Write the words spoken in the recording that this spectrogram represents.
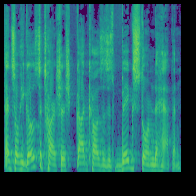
And so he goes to Tarshish. God causes this big storm to happen.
